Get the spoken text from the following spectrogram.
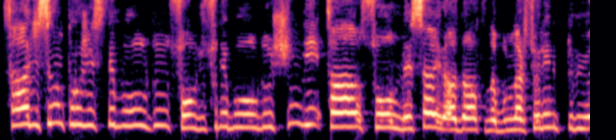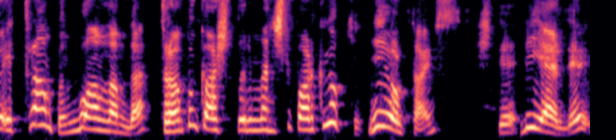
Sağcısının projesi de bu oldu, solcusu da bu oldu. Şimdi sağ, sol vesaire adı altında bunlar söylenip duruyor. E Trump'ın bu anlamda, Trump'ın karşıtlarından hiçbir farkı yok ki. New York Times işte bir yerde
